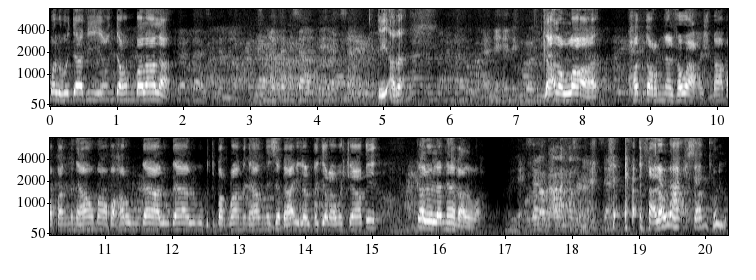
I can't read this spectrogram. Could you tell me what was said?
والهدى فيه عندهم ضلالا إيه قال الله حذر من الفواحش ما بطن منها وما ظهر وقال وقال وبتبرى منها ونسبها إلى الفجرة والشياطين. قالوا لأنها فعل الله. فعل الله إحسان كله.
